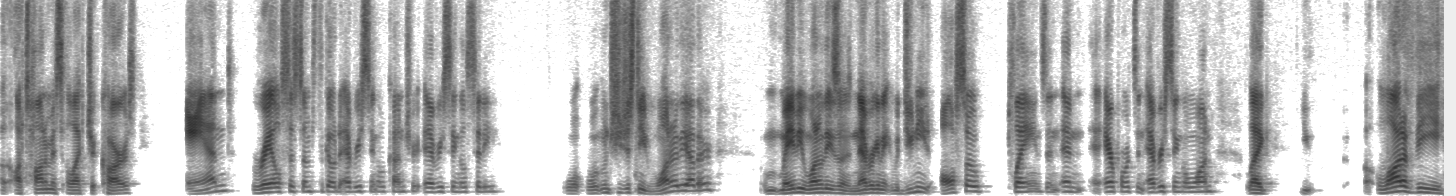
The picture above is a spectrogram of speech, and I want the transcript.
uh, autonomous electric cars and rail systems to go to every single country, every single city? Wouldn't you just need one or the other? Maybe one of these is never going to. Would you need also planes and, and airports in every single one. Like you, a lot of the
